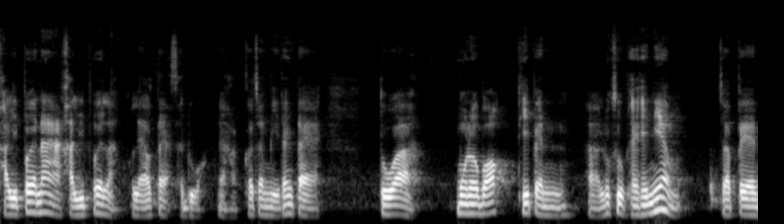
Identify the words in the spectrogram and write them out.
คาลิเปอร์หน้าคาลิเปอร์หลังแล้วแต่สะดวกนะครับ ก็จะมีตั้งแต่ตัว โมโนบ็อกที่เป็นลูกสูบไทเทเนียม จะเป็น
